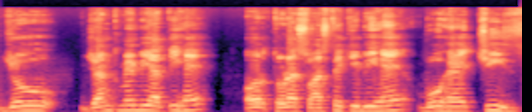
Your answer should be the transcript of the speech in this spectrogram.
जो जंक में भी आती है और थोड़ा स्वास्थ्य की भी है, वो है चीज़।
